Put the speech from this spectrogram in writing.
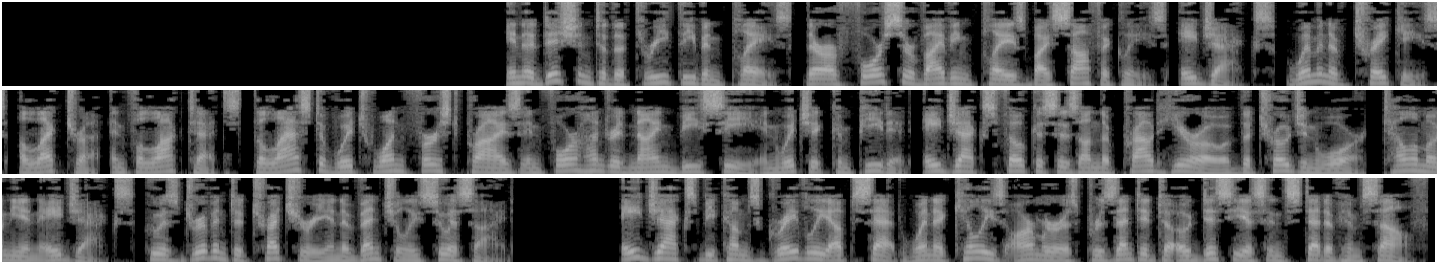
In addition to the three Theban plays, there are four surviving plays by Sophocles, Ajax, Women of Trachis, Electra, and Philoctetes, the last of which won first prize in 409 BC in which it competed. Ajax focuses on the proud hero of the Trojan War, Telamonian Ajax, who is driven to treachery and eventually suicide. Ajax becomes gravely upset when Achilles' armor is presented to Odysseus instead of himself.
